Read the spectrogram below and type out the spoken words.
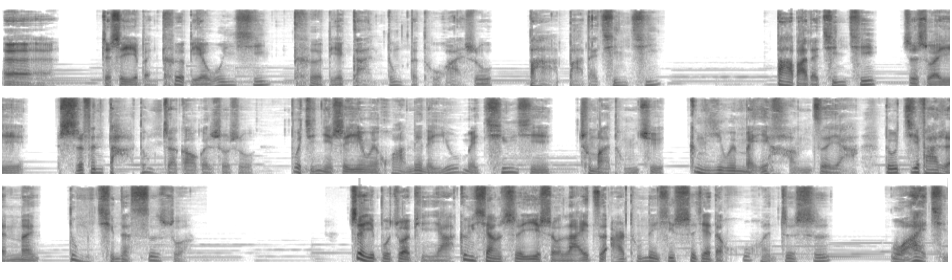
呃，这是一本特别温馨。特别感动的图画书《爸爸的亲亲》。爸爸的亲亲之所以十分打动着高跟叔叔，不仅仅是因为画面的优美清新、充满童趣，更因为每一行字呀都激发人们动情的思索。这一部作品呀，更像是一首来自儿童内心世界的呼唤之诗。我爱亲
